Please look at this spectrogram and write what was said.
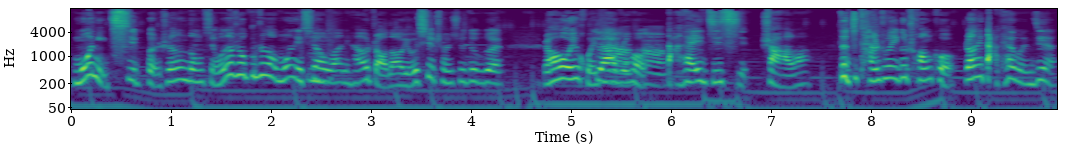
模拟器本身的东西，我那时候不知道模拟器要玩，你还要找到游戏程序，对不对？然后我一回家之后，打开一机器，傻了，它就弹出一个窗口，让你打开文件。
